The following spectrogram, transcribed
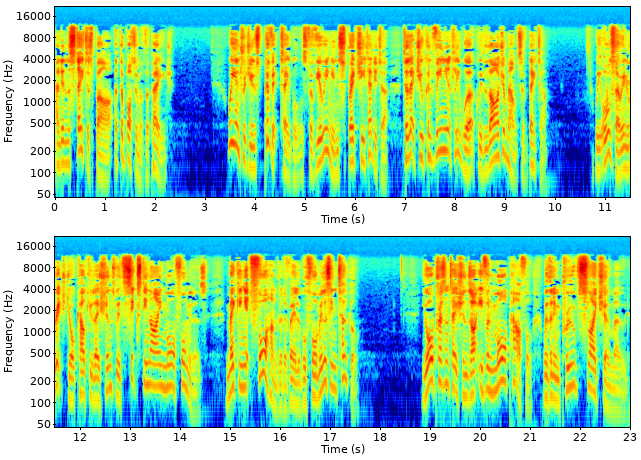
and in the status bar at the bottom of the page. We introduced pivot tables for viewing in Spreadsheet Editor to let you conveniently work with large amounts of data. We also enriched your calculations with 69 more formulas, making it 400 available formulas in total. Your presentations are even more powerful with an improved slideshow mode.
